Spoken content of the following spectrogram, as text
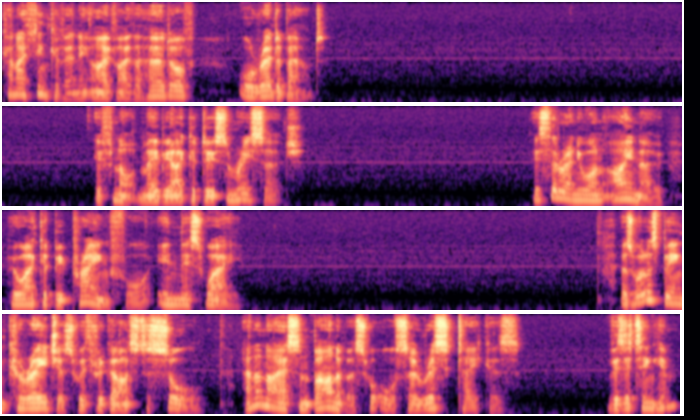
Can I think of any I've either heard of or read about? If not, maybe I could do some research. Is there anyone I know who I could be praying for in this way? As well as being courageous with regards to Saul, Ananias and Barnabas were also risk takers, visiting him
